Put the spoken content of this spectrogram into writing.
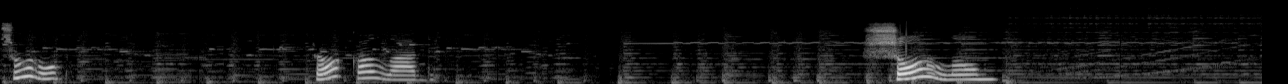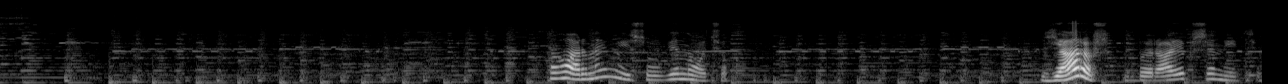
шуруп, шоколад, шолом. Гарний вийшов віночок. Ярош збирає пшеницю.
